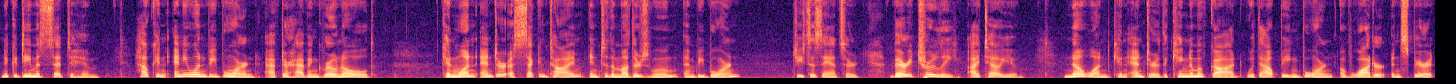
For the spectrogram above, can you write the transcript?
Nicodemus said to him, How can anyone be born after having grown old? Can one enter a second time into the mother's womb and be born? Jesus answered, Very truly, I tell you, no one can enter the kingdom of God without being born of water and spirit.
